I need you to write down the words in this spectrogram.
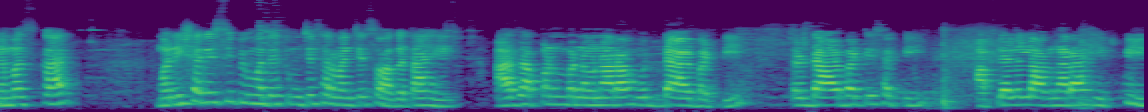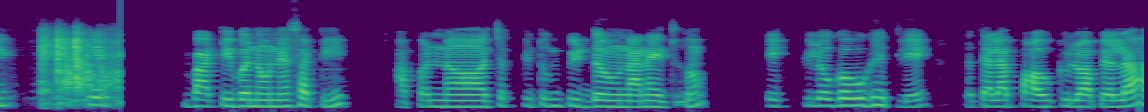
नमस्कार. मनीषा रेसिपीमध्ये तुमचे सर्वांचे स्वागत आहे. आज आपण बनवणार आहोत डाळबाटी तर डाळबाटीसाठी आपल्याला लागणार आहे पीठ. हे बाटी बनवण्यासाठी आपण चक्कीतून पीठ दळून आणायचं. एक किलो गहू घेतले तर त्याला पाव किलो आपल्याला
